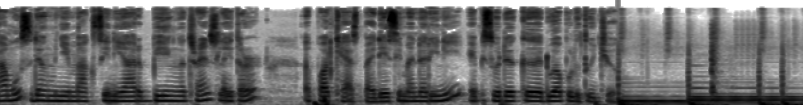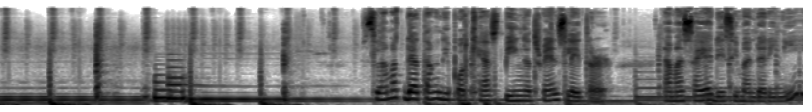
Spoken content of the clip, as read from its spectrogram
Kamu sedang menyimak siniar Being a Translator, a podcast by Desi Mandarini, episode ke-27. Selamat datang di podcast Being a Translator. Nama saya Desi Mandarini,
